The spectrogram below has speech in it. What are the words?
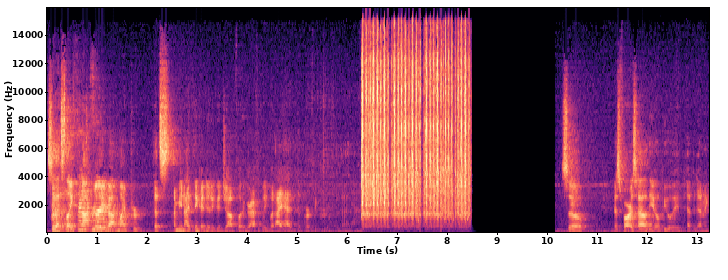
so that's like not really about my. Per, that's I mean I think I did a good job photographically, but I had the perfect crew for that. So as far as how the opioid epidemic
